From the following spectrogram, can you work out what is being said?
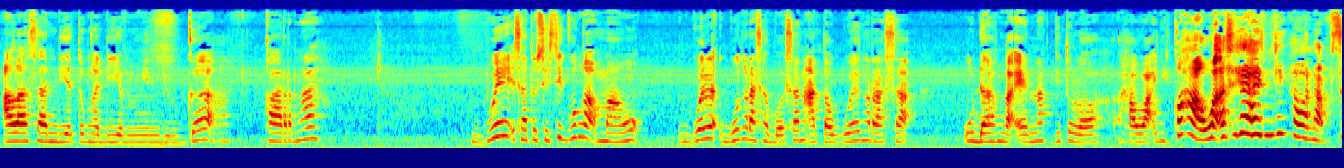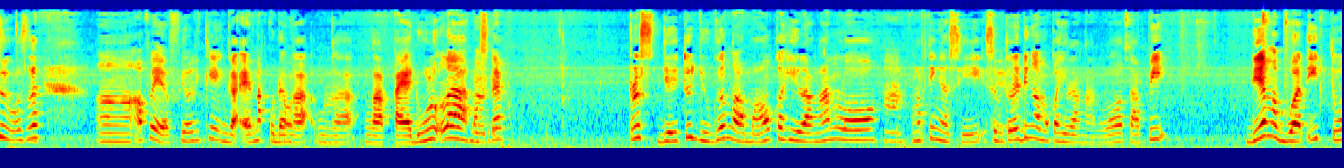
alasan dia tuh ngediemin juga Mm-mm. karena gue satu sisi gue nggak mau gue gue ngerasa bosan atau gue ngerasa udah nggak enak gitu loh hawanya. Kok hawa sih anjing? Hawa nafsu maksudnya eh, apa ya? Feelnya kayak nggak enak udah Oh. nggak nggak nggak kayak dulu lah maksudnya terus dia itu juga nggak mau kehilangan lo hmm. ngerti gak sih iya. sebetulnya yeah. dia nggak mau kehilangan lo tapi dia ngebuat itu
